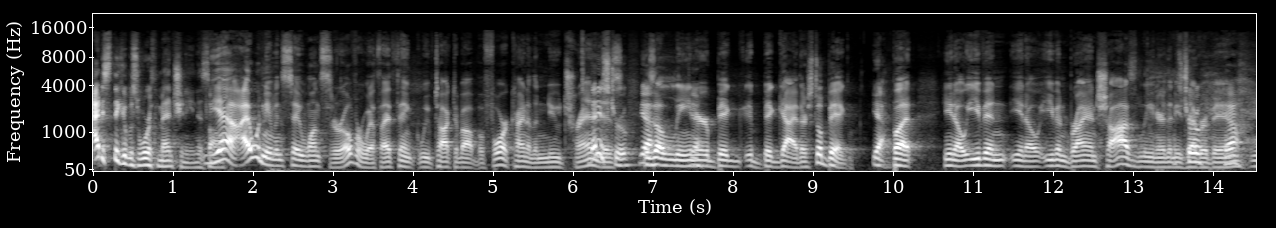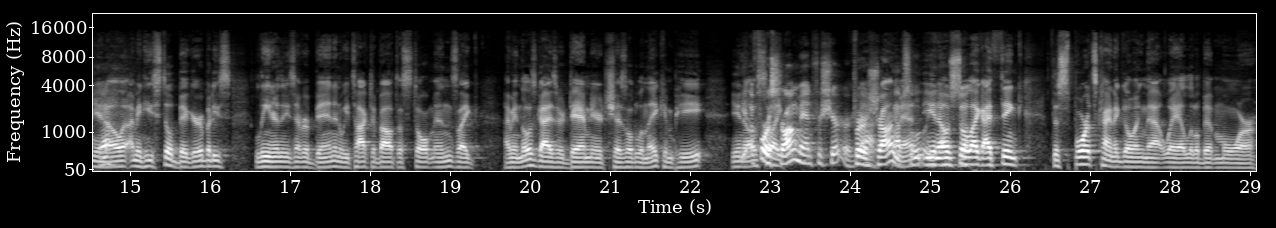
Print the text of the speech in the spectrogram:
I just think it was worth mentioning. Is all. Yeah, I wouldn't even say once they're over with. I think we've talked about before. Kind of the new trend That is true, yeah. is a leaner, big, big guy. They're still big. Yeah. But you know, even you know, even Brian Shaw's leaner than he's true. ever been. Yeah, You yeah. know, I mean, he's still bigger, but he's leaner than he's ever been. And we talked about the Stoltmans. Like, I mean, those guys are damn near chiseled when they compete. You know, Yeah, So, for a like, strong man, for sure. for Yeah, a strong man, absolutely, you yeah, know. So like I think the sport's kind of going that way a little bit more.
